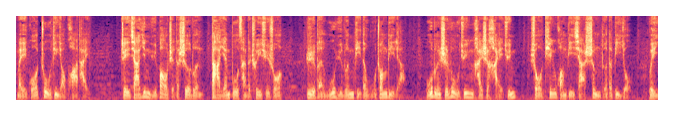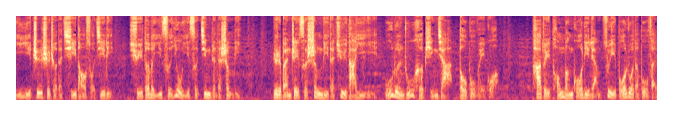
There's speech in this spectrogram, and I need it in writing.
美国注定要垮台。”这家英语报纸的社论大言不惭地吹嘘说。日本无与伦比的武装力量，无论是陆军还是海军，受天皇陛下圣德的庇佑，为一亿支持者的祈祷所激励，取得了一次又一次惊人的胜利。日本这次胜利的巨大意义，无论如何评价都不为过。他对同盟国力量最薄弱的部分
